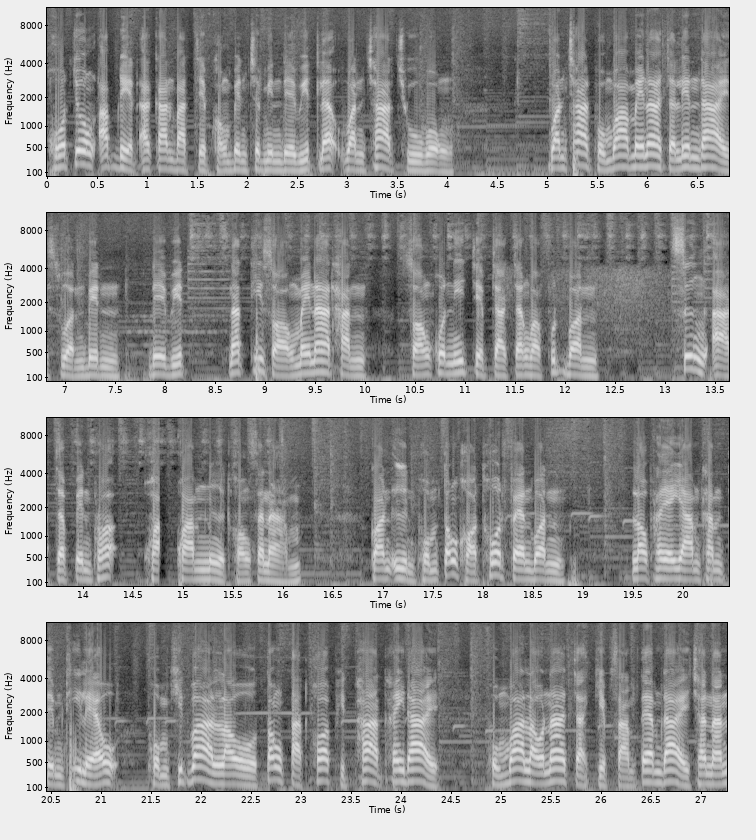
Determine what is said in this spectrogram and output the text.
โค้ชโย่งอัปเดตอาการบาดเจ็บของเบนจามินเดวิดและวันชาติชูวง วันชาติผมว่าไม่น่าจะเล่นได้ส่วนเบน เดวิดนัดที่ 2 ไม่น่าทันสองคนนี้เจ็บจากจังหวะฟุตบอล ซึ่งอาจจะเป็นเพราะความความหนืดของสนาม ก่อนอื่นผมต้องขอโทษแฟนบอล เราพยายามทำเต็มที่แล้ว ผมคิดว่าเราต้องตัดข้อผิดพลาดให้ได้ ผมว่าเราน่าจะเก็บ 3 แต้มได้ ฉะนั้น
